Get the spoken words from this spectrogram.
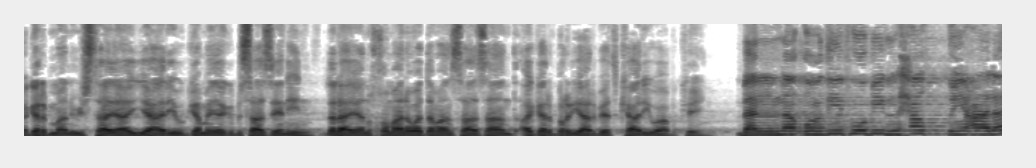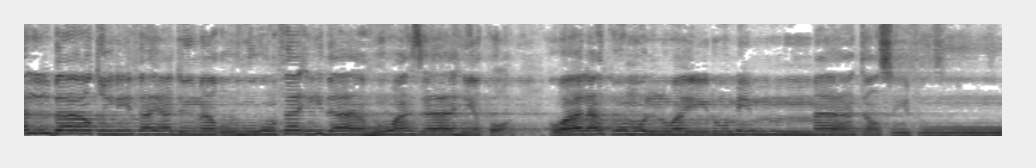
ئەگەر بمانویستایە یاری و گەمەیەک بسازێنین لەلایەن خۆمانەوە دەمان سازاند ئەگەر بڕیار بێت کاری وا بکەین. بل نقذف بالحق على الباطل فيدمغه فإذا هو زاهق ولكم الويل مما تصفون.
